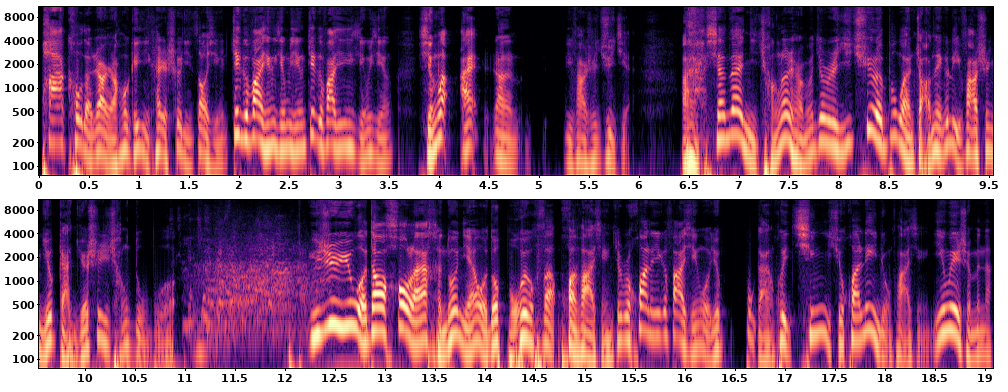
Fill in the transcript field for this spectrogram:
啪扣到这儿，然后给你开始设计造型。这个发型行不行？这个发型行不行？行了，哎，让理发师去剪。哎呀，现在你成了什么？就是一去了，不管找哪个理发师，你就感觉是一场赌博。以至于我到后来很多年，我都不会换换发型，就是换了一个发型，我就不敢会轻易去换另一种发型。因为什么呢？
